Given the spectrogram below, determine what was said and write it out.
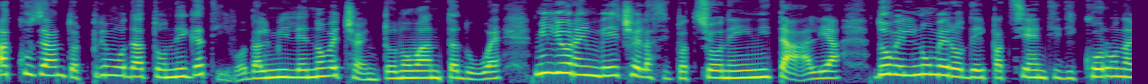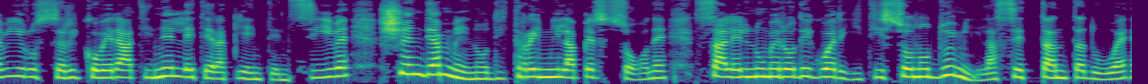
accusando il primo dato negativo dal 1992. Migliora invece la situazione in Italia, dove il numero dei pazienti di coronavirus ricoverati nelle terapie intensive scende a meno di 3.000 persone, sale il numero dei guariti, sono 2.072.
